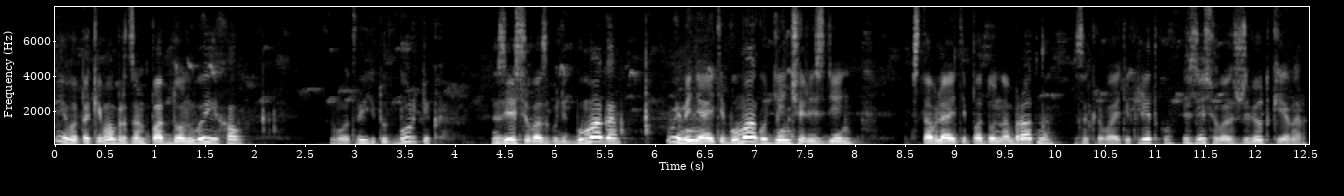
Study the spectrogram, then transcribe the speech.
И вот таким образом поддон выехал. Вот видите, тут буртик. Здесь у вас будет бумага. Вы меняете бумагу день через день. Вставляете поддон обратно, закрываете клетку. И здесь у вас живет кеннер.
